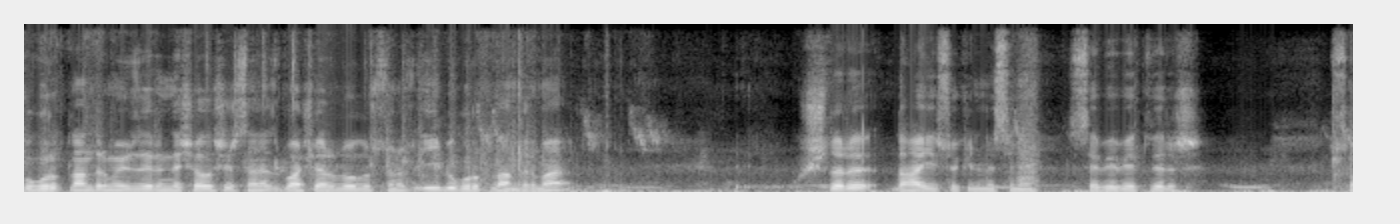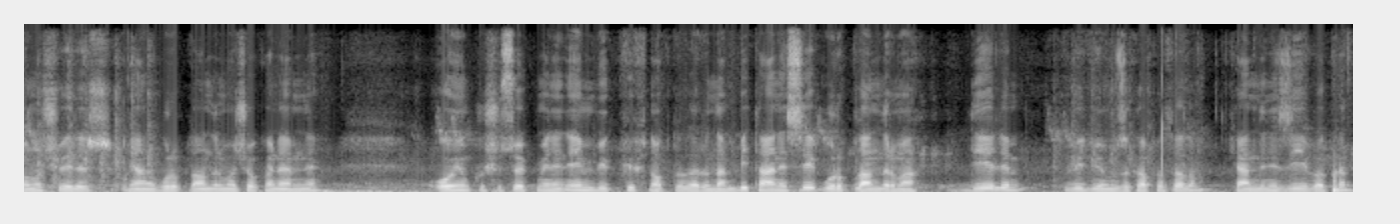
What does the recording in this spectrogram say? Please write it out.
bu gruplandırma üzerinde çalışırsanız başarılı olursunuz. İyi bir gruplandırma kuşları daha iyi sökülmesine sebebiyet verir. Sonuç verir. Yani gruplandırma çok önemli. oyun kuşu sökmenin en büyük püf noktalarından bir tanesi gruplandırma. Diyelim videomuzu kapatalım. Kendinize iyi bakın.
